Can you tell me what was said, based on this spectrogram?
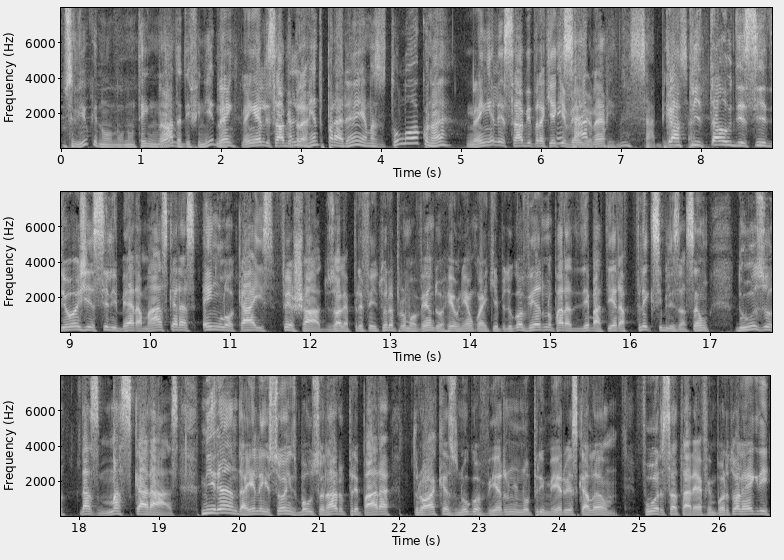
Você viu que não, não, não tem não, nada definido? Nem, nem ele sabe Alimento para aranha, mas tô louco, né? Nem ele sabe para que que veio, né? Nem sabe. Capital sabe. decide hoje se libera máscaras em locais fechados. Olha, a prefeitura promovendo reunião com a equipe do governo para debater a flexibilização do uso das máscaras. Miranda, eleições, Bolsonaro prepara trocas no governo no primeiro escalão. Força Tarefa em Porto Alegre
